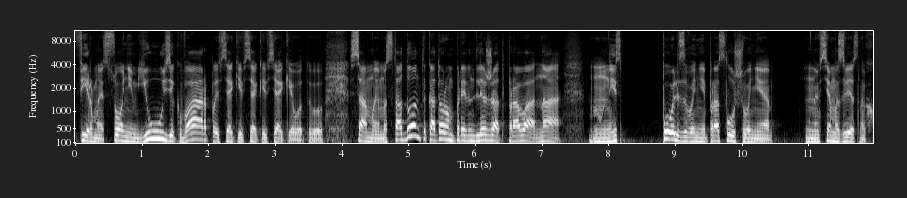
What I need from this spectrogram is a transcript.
фирмы Sony Music, Warp и всякие-всякие-всякие вот э, самые мастодонты, которым принадлежат права на исполнение пользование, прослушивание всем известных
